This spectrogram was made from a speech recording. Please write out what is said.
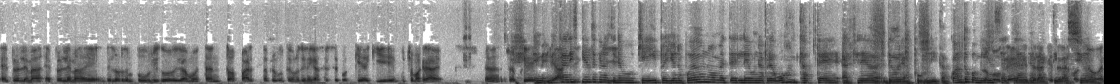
el, problema, el problema del orden público, digamos, está en todas partes. La pregunta que uno tiene que hacerse, ¿por qué aquí es mucho más grave? ¿Ah? me, están diciendo que nos tenemos que ir, pero yo no puedo no meterle una pregunta a usted, Alfredo, de Obras Públicas. ¿Cuándo comienza el plan de reactivación?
